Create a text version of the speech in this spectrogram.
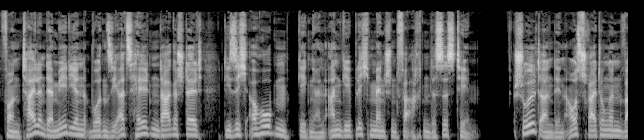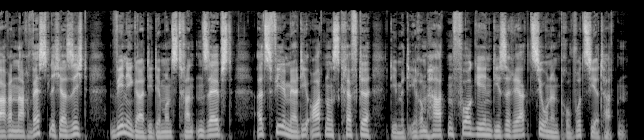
Von Teilen der Medien wurden sie als Helden dargestellt, die sich erhoben gegen ein angeblich menschenverachtendes System. Schuld an den Ausschreitungen waren nach westlicher Sicht weniger die Demonstranten selbst, als vielmehr die Ordnungskräfte, die mit ihrem harten Vorgehen diese Reaktionen provoziert hatten.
